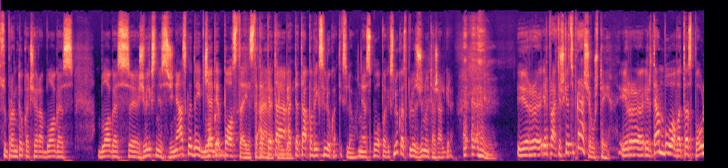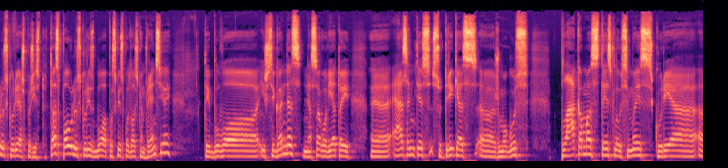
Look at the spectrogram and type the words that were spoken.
suprantu, kad čia yra blogas blogas e, žvilgsnis žiniasklaidai. Blog... Čia apie postą Instagram'e. Apie tą, apie tą paveiksliuką, tiksliau, nes buvo paveiksliukas plus žinutė žalgyrė. Ir, ir praktiškai atsiprašė už tai. Ir, ir ten buvo va, tas Paulius, kurį aš pažįstu. Tas Paulius, kuris buvo paskui spaudos konferencijoje, tai buvo išsigandęs, ne savo vietoj e, esantis, sutrikęs e, žmogus, plakamas tais klausimais, kurie e,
